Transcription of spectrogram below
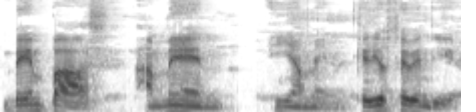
ven paz. Amén y amén. Que Dios te bendiga.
